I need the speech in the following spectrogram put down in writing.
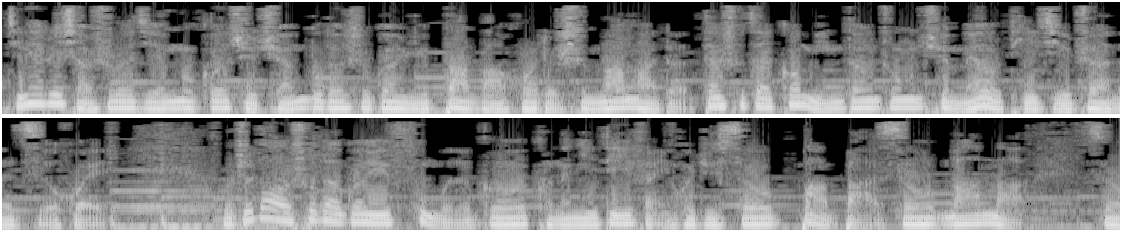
今天这小说的节目歌曲全部都是关于爸爸或者是妈妈的，但是在歌名当中却没有提及这样的词汇。我知道说到关于父母的歌，可能你第一反应会去搜爸爸、搜妈妈、搜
